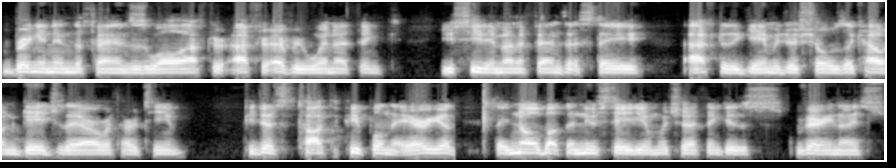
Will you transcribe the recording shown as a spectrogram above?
bringing in the fans as well after after every win. I think you see the amount of fans that stay after the game. It just shows like how engaged they are with our team. If you just talk to people in the area, they know about the new stadium, which I think is very nice.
